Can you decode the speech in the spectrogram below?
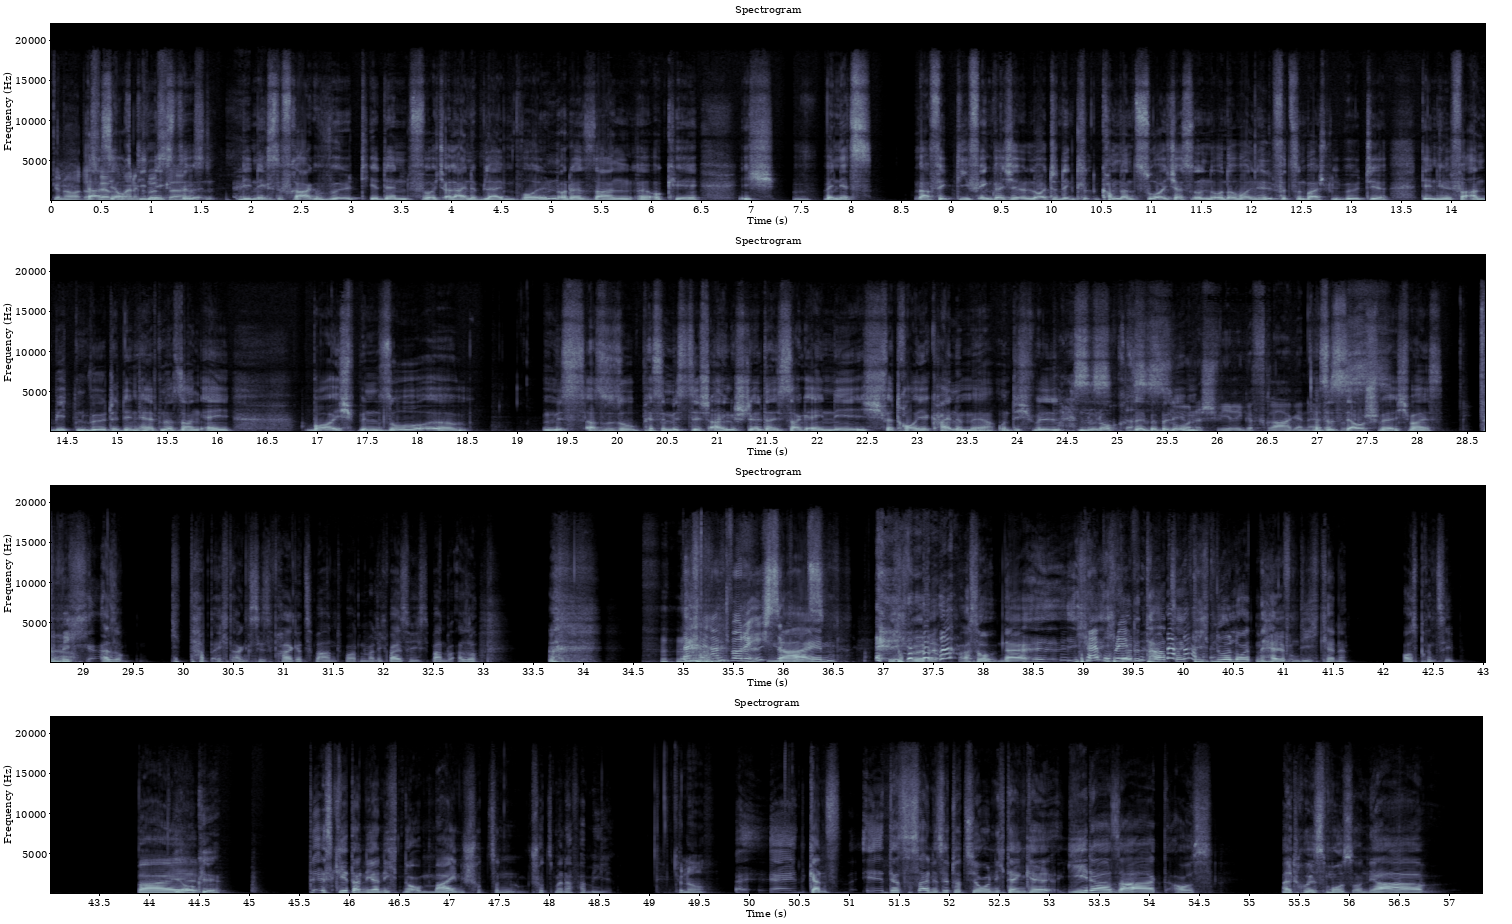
Genau, das Da ist wäre ja auch meine die größte nächste, Angst. die nächste Frage. Würdet ihr denn für euch alleine bleiben wollen oder sagen, äh, okay, ich, wenn jetzt mal fiktiv irgendwelche Leute den, kommen dann zu euch und, oder wollen Hilfe zum Beispiel, würdet ihr denen Hilfe anbieten, würdet ihr denen helfen oder sagen, ey, boah, ich bin so, äh, miss, also so pessimistisch eingestellt, dass ich sage, ey, nee, ich vertraue keinem mehr und ich will Das nur ist, noch das selber ist so eine schwierige Frage. Ne? das, ist ja auch schwer, ich weiß. Für Ja. mich, also, ich habe echt Angst, diese Frage zu beantworten, weil ich weiß, wie ich sie beantworte. Also, Dann beantworte ich sie nein, ich würde, ach so, na, äh, ich, ich würde tatsächlich nur Leuten helfen, die ich kenne. Aus Prinzip. Weil Ja, okay. es geht dann ja nicht nur um meinen Schutz, sondern um Schutz meiner Familie. Genau. Äh, ganz, äh, das ist eine Situation, ich denke, jeder sagt aus Altruismus und ja,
